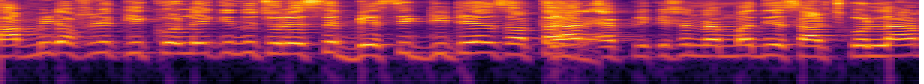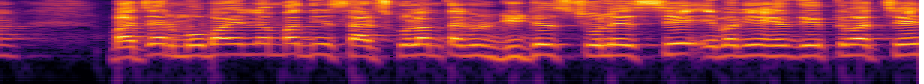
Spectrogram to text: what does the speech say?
সাবমিট অপশনে ক্লিক করলে কিন্তু চলে এসেছে বেসিক ডিটেলস অর্থাৎ অ্যাপ্লিকেশন নাম্বার দিয়ে সার্চ করলাম বা যার মোবাইল নাম্বার দিয়ে সার্চ করলাম তার ডিটেলস চলে এসেছে। এবং এখানে দেখতে পাচ্ছেন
